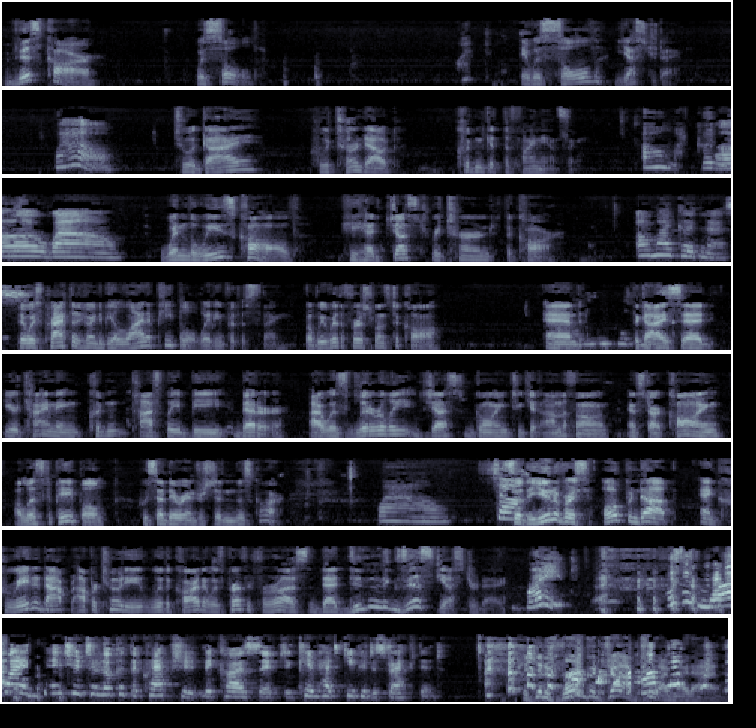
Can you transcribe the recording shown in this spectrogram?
this car was sold. What? It was sold yesterday. Wow to a guy who it turned out couldn't get the financing. Oh my goodness. Oh wow. When Louise called, he had just returned the car. Oh my goodness. There was practically going to be a line of people waiting for this thing, but we were the first ones to call. And oh the guy said, your timing couldn't possibly be better. I was literally just going to get on the phone and start calling a list of people who said they were interested in this car. Wow. So, so the universe opened up and created op- opportunity with a car that was perfect for us that didn't exist yesterday. Right. this is not. That's why I sent you to look at the crapshoot because it, it had to keep you distracted. it did a very good job too, I might add.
